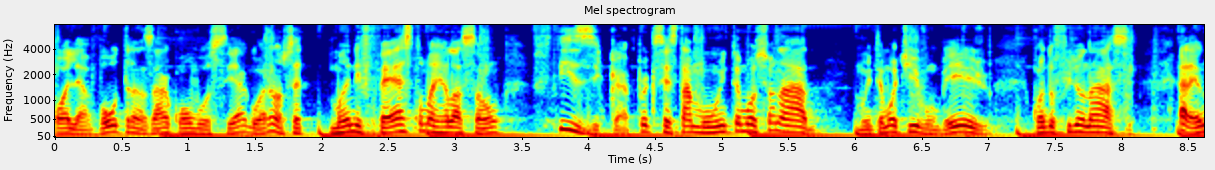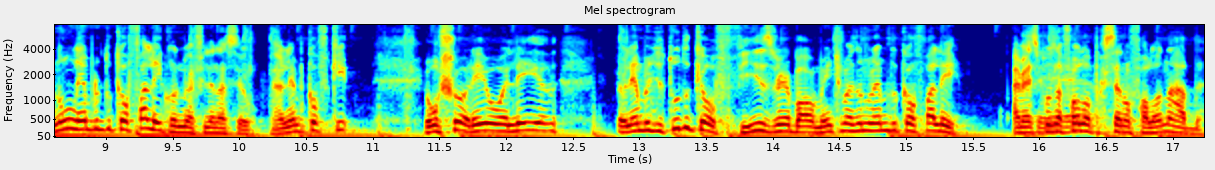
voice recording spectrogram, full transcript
olha, vou transar com você agora. Não, você manifesta uma relação física, porque você está muito emocionado, muito emotivo, um beijo. Quando o filho nasce. Cara, eu não lembro do que eu falei quando minha filha nasceu. Eu lembro que eu fiquei. Eu chorei, eu olhei. Eu, eu lembro de tudo que eu fiz verbalmente, mas eu não lembro do que eu falei. A minha esposa É. falou, porque você não falou nada.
